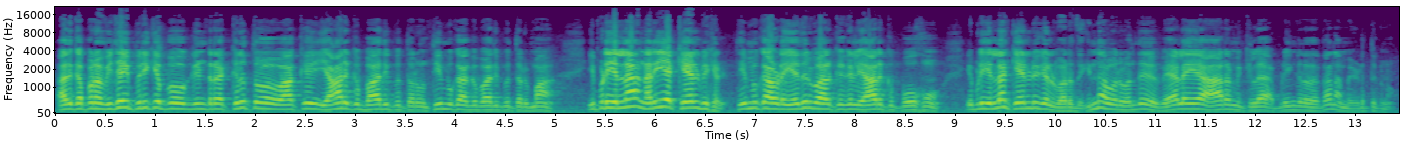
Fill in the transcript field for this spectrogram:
அதுக்கப்புறம் விஜய் பிரிக்க போகின்ற கிறித்துவ வாக்கு யாருக்கு பாதிப்பு தரும்? திமுகவுக்கு பாதிப்பு தருமா? இப்படியெல்லாம் நிறைய கேள்விகள். திமுகவோட எதிர்பார்க்குகள் யாருக்கு போகும்? இப்படி எல்லாம் கேள்விகள் வருது. இன்னும் அவர் வந்து வேலையே ஆரம்பிக்கல அப்படிங்கிறத தான் நம்ம எடுத்துக்கணும்.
